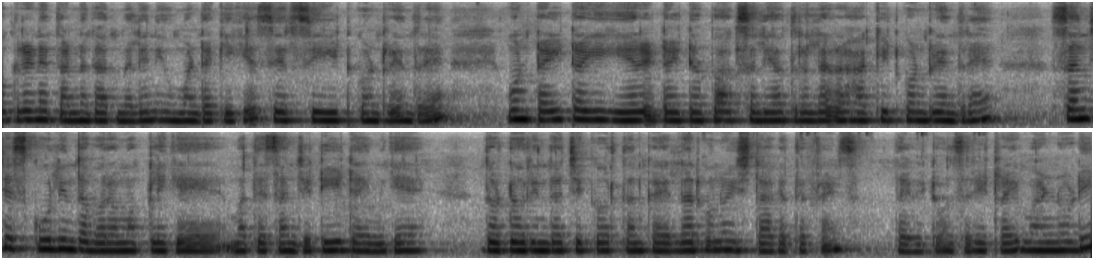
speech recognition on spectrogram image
ಒಗ್ಗರಣೆ ತಣ್ಣಗಾದ್ಮೇಲೆ ನೀವು ಮಂಡಕ್ಕಿಗೆ ಸೇರಿಸಿ ಇಟ್ಕೊಂಡ್ರಿ ಅಂದರೆ, ಒಂದು ಟೈಟಾಗಿ ಏರ್ ಟೈಟ್ ಬಾಕ್ಸಲ್ಲಿ ಯಾವುದ್ರಲ್ಲಾರ ಹಾಕಿ ಇಟ್ಕೊಂಡ್ರಿ ಅಂದರೆ, ಸಂಜೆ ಸ್ಕೂಲಿಂದ ಬರೋ ಮಕ್ಕಳಿಗೆ ಮತ್ತು ಸಂಜೆ ಟೀ ಟೈಮ್ಗೆ ದೊಡ್ಡವರಿಂದ ಚಿಕ್ಕವ್ರ ತನಕ ಎಲ್ಲರಿಗೂ ಇಷ್ಟ ಆಗುತ್ತೆ ಫ್ರೆಂಡ್ಸ್ ದಯವಿಟ್ಟು ಒಂದ್ಸರಿ ಟ್ರೈ ಮಾಡಿ ನೋಡಿ.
